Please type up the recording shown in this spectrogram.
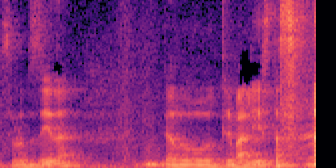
ser produzida pelo Tribalistas.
